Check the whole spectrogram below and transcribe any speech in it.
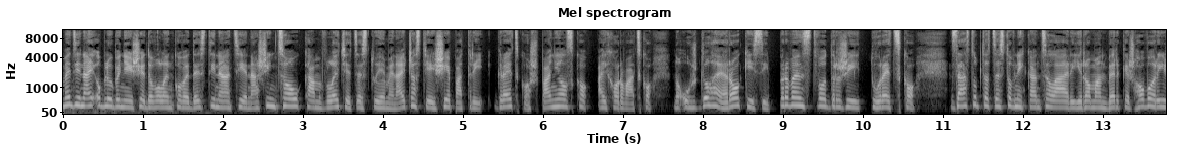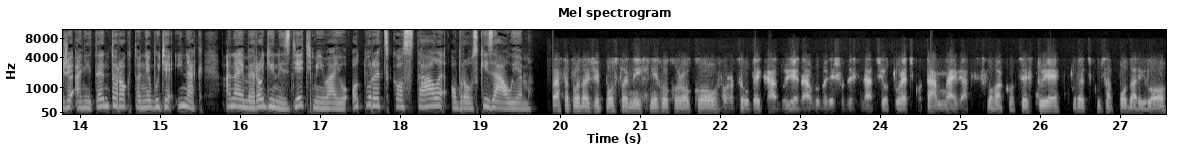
Medzi najobľúbenejšie dovolenkové destinácie našincov, kam v lete cestujeme najčastejšie, patrí Grécko, Španielsko aj Chorvátsko. No už dlhé roky si prvenstvo drží Turecko. Zástupca cestovných kancelárií Roman Berkeš hovorí, že ani tento rok to nebude inak a najmä rodiny s deťmi majú o Turecko stále obrovský záujem. Dá sa povedať, že posledných niekoľko rokov, možno celú dekádu je najobľúbenejšou destináciou Turecko. Tam najviac Slovakov cestuje. Turecku sa podarilo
